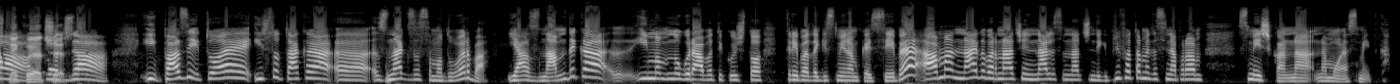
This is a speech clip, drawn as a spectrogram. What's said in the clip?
си секоја па чест. Да, и пази, тоа е исто така е, знак за самодоверба. Јас знам дека имам многу работи кои што треба да ги сменам кај себе, ама најдобар начин, најлесен начин да ги прифатам е да си направам смешка на, на моја сметка.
